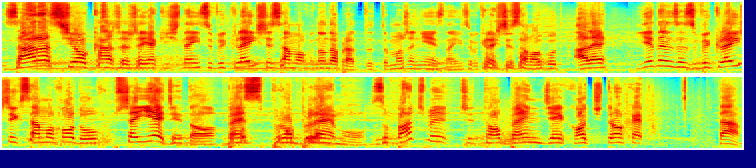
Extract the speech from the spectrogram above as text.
Zaraz się okaże, że jakiś najzwyklejszy samochód. No dobra, to, to może nie jest najzwyklejszy samochód, ale jeden ze zwyklejszych samochodów przejedzie to bez problemu. Zobaczmy, czy to będzie choć trochę. Tam.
